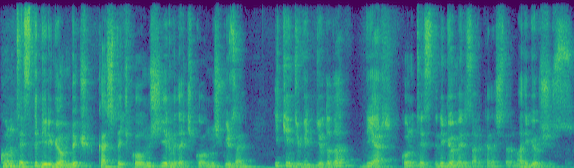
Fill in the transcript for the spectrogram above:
Konu testi 1'i gömdük. Kaç dakika olmuş? 20 dakika olmuş. Güzel. İkinci videoda da diğer konu testini gömeriz arkadaşlarım. Hadi görüşürüz.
